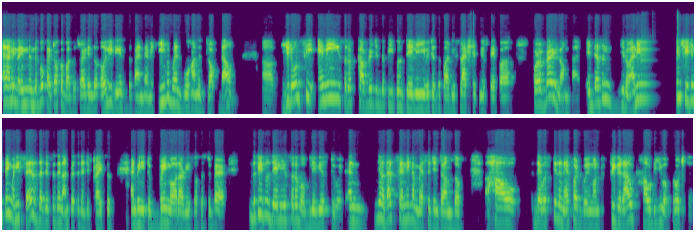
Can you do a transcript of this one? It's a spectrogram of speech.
and I mean, in, in the book, I talk about this, right? In the early days of the pandemic, even when Wuhan is locked down, uh, you don't see any sort of coverage in the People's Daily, which is the party's flagship newspaper, for a very long time. It doesn't, you know, and even Xi Jinping, when he says that this is an unprecedented crisis and we need to bring all our resources to bear, the People's Daily is sort of oblivious to it. And, you know, that's sending a message in terms of uh, how there was still an effort going on to figure out how do you approach this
